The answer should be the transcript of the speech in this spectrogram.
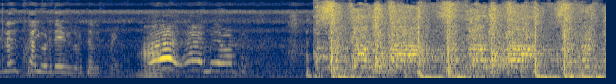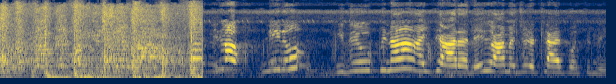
ఎట్లా చూడదేవి నేను ఇది ఊపినా అయితే ఆరలేదు ఆమె చూడు ఎట్లా ఆరిపోతుంది.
